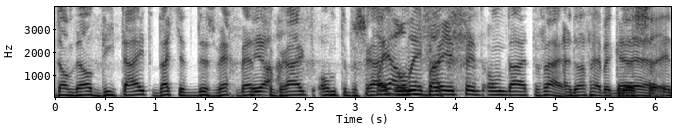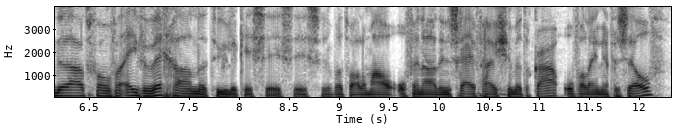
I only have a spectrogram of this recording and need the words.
dan wel die tijd dat je dus weg bent Ja. gebruikt om te beschrijven ja, om hoe even- fijn je het vindt om daar te zijn. En dat heb ik dus eh, inderdaad gewoon van even weggaan natuurlijk. Is, is, is eh, wat we allemaal of inderdaad in een schrijfhuisje met elkaar of alleen even zelf.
